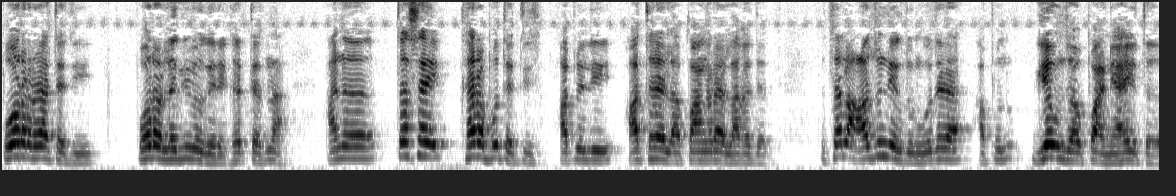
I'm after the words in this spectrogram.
पोरं राहतात ती. पोरं लगी वगैरे करतात ना. आणि तसंही खराब होतात ती. आपल्याला आथरायला पांघरायला लागत आहेत. तर चला अजून एक दोन गोदड्या आपण घेऊन जाऊ. पाणी आहे तर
